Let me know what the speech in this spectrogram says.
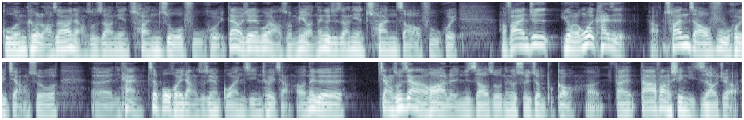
国文课老师刚讲说是要念穿凿附会，但有些人跟我讲说没有，那个就是要念穿凿附会。好，发现就是有人会开始啊穿凿附会讲说，呃，你看这波回档就是因为国安基金退场哦，那个讲出这样的话的人就知道说那个水准不够啊。反正大家放心里知道就好。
